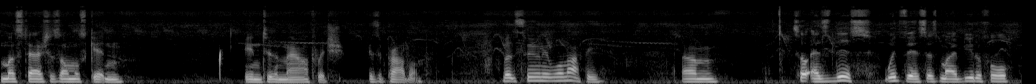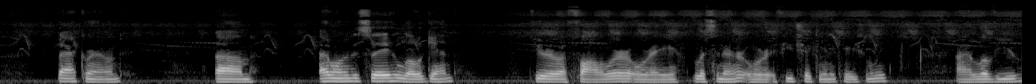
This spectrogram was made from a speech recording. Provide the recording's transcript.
Mustache is almost getting into the mouth, which is a problem. But soon it will not be. Um, so as this, with this as my beautiful background, um, I wanted to say hello again if you're a follower or a listener, or if you check in occasionally, I love you.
